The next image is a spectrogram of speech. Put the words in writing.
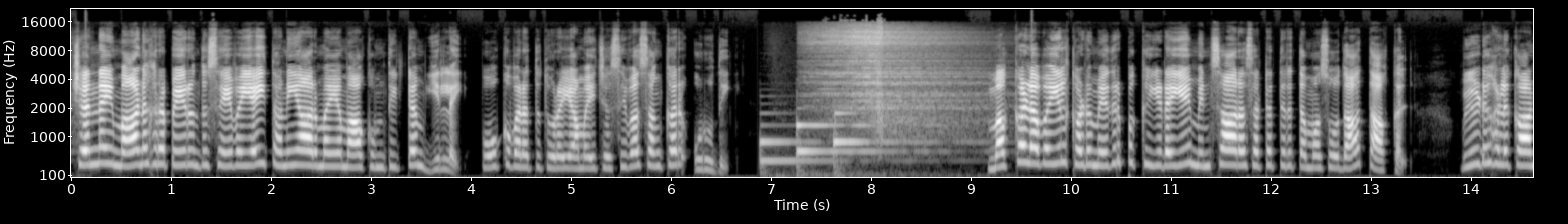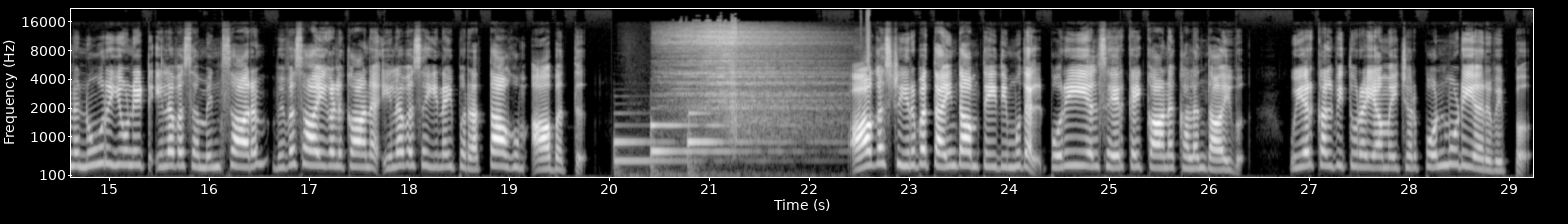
சென்னை மாநகர பேருந்து சேவையை தனியார்மயமாக்கும் திட்டம் இல்லை. போக்குவரத்து துறை அமைச்சர் சிவசங்கர் உறுதி. மக்களவையில் கடும் எதிர்ப்புக்கு இடையே மின்சார சட்டத்திருத்த மசோதா தாக்கல். வீடுகளுக்கான நூறு யூனிட் இலவச மின்சாரம் விவசாயிகளுக்கான இலவச இணைப்பு ரத்தாகும் ஆபத்து. ஆகஸ்ட் இருபத்தைந்தாம் தேதி முதல் பொறியியல் சேர்க்கைக்கான கலந்தாய்வு. உயர்கல்வித்துறை அமைச்சர் பொன்முடி அறிவிப்பு.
